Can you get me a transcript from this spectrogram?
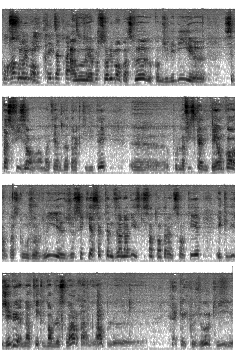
pour rendre le pays très attractif. Ah oui, absolument, parce que, comme je l'ai dit, euh, c'est pas suffisant en matière d'attractivité. Pour la fiscalité. Encore, parce qu'aujourd'hui, je sais qu'il y a certaines analyses qui sont en train de sortir et qui disent, j'ai lu un article dans Le Soir, par exemple, il y a quelques jours, qui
